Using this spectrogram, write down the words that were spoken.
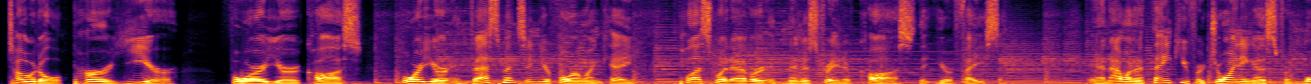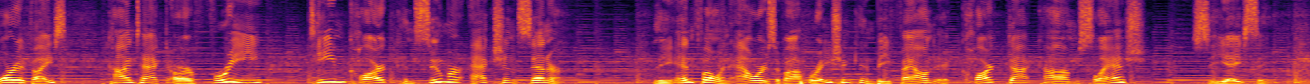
total per year for your costs for your investments in your 401k plus whatever administrative costs that you're facing. And I want to thank you for joining us. For more advice, contact our free Team Clark Consumer Action Center. The info and hours of operation can be found at clark.com slash CAC.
